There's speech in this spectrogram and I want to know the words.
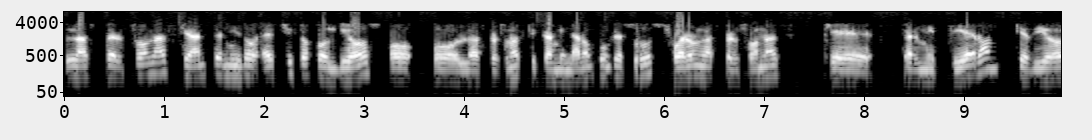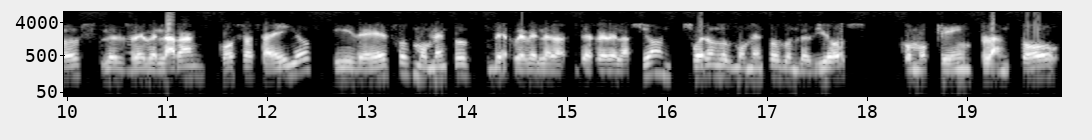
las personas que han tenido éxito con Dios o, o las personas que caminaron con Jesús fueron las personas que permitieron que Dios les revelaran cosas a ellos y de esos momentos de, revela- de revelación fueron los momentos donde Dios como que implantó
